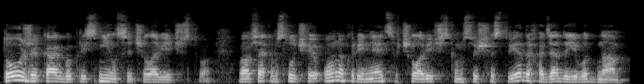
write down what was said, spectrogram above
тоже как бы приснился человечеству. Во всяком случае, он укореняется в человеческом существе, доходя до его дна.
